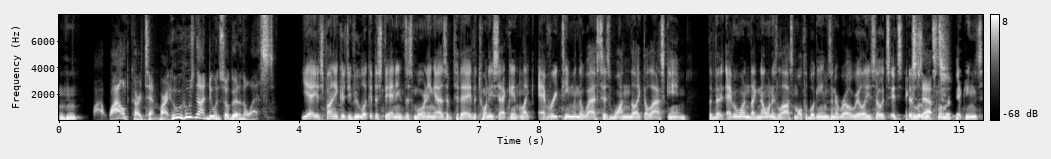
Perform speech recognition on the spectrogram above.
hmm Wow, wild card, Tim. All right, who who's not doing so good in the West? Yeah, it's funny because if you look at the standings this morning as of today, the 22nd, like every team in the West has won like the last game. So that everyone, like, no one has lost multiple games in a row, really. So it's it's a little bit slimmer pickings,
